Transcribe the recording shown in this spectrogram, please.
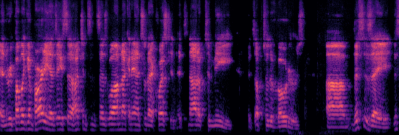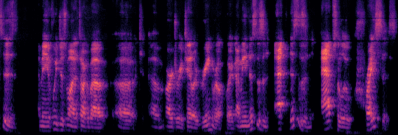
And the Republican Party, as Asa Hutchinson says, well, I'm not going to answer that question. It's not up to me. It's up to the voters. Um, this is a this is. I mean, if we just want to talk about uh, uh, Marjorie Taylor Greene real quick, I mean, this is an this is an absolute crisis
